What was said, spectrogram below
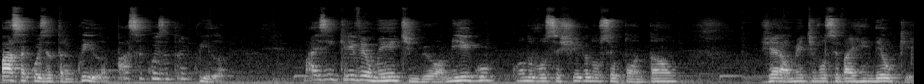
Passa coisa tranquila? Passa coisa tranquila. Mas incrivelmente, meu amigo, quando você chega no seu plantão, geralmente você vai render o quê?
